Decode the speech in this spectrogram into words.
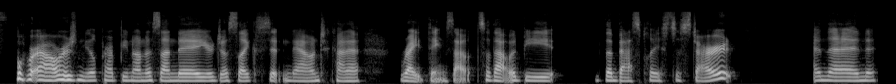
four hours meal prepping on a Sunday. You're just like sitting down to kind of write things out. So that would be the best place to start. And then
